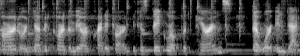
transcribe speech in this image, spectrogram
card or a debit card than they are a credit card because they grew up with parents that were in debt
